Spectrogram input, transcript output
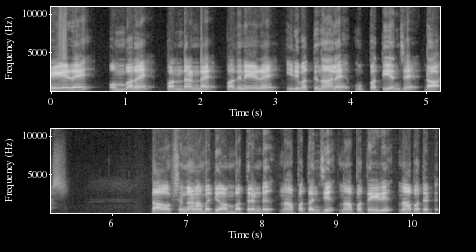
ഏഴ് ഒമ്പത് പന്ത്രണ്ട് പതിനേഴ് ഇരുപത്തിനാല് മുപ്പത്തിയഞ്ച് ഡാഷ്. ദാ ഓപ്ഷൻ കാണാൻ പറ്റും. അമ്പത്തിരണ്ട് നാൽപ്പത്തഞ്ച് നാൽപ്പത്തേഴ് നാൽപ്പത്തെട്ട്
